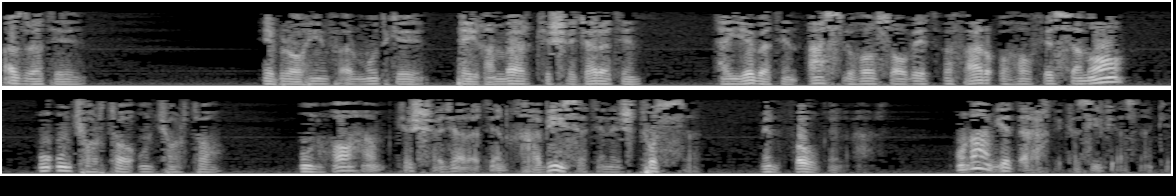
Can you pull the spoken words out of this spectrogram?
حضرت ابراهیم فرمود که پیغمبر که شجرت طیبت اصلها ثابت و فرعها فی السما اون اون چارتا اون چارتا اونها هم که شجرت خبیستنش توست من فوق الارض. اونها هم یه درخت کثیفی هستن که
